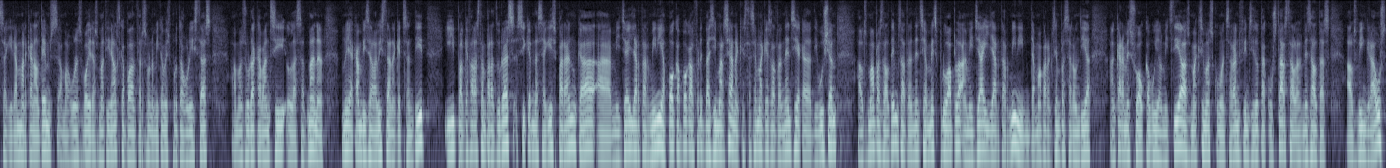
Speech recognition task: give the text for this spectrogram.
seguiran marcant el temps, amb algunes boires matinals que poden fer-se una mica més protagonistes a mesura que avanci la setmana. No hi ha canvis a la vista en aquest sentit i pel que fa a les temperatures sí que hem de seguir esperant que a mitjà i llarg termini a poc a poc el fred vagi marxant. Aquesta sembla que és la tendència que dibuixen els mapes del temps, la tendència més probable a mitjà i llarg termini. Demà, per exemple, serà un dia encara més suau que avui al migdia. Les màximes començaran fins i tot a acostar-se a les més altes als 20 graus.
